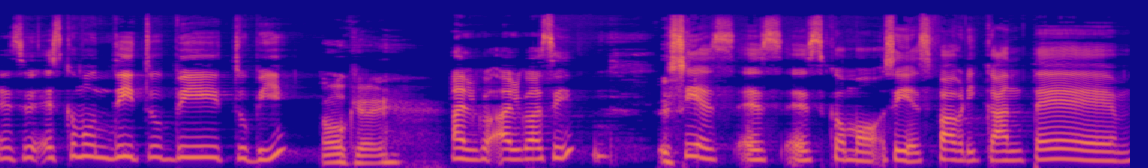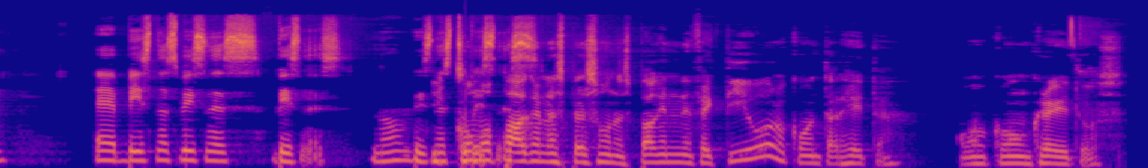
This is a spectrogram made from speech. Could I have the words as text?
es, es como un D2B2B, Ok. algo, algo así. Es- Sí, es, es, es como, sí, es fabricante eh, business, business, business, ¿no? ¿Y Business to cómo business. pagan las personas? ¿Pagan en efectivo o con tarjeta? ¿O con créditos?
